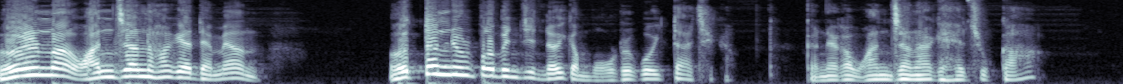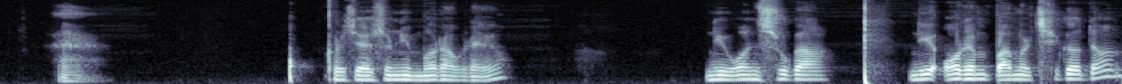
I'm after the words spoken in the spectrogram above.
얼마 완전하게 되면 어떤 율법인지 너희가 모르고 있다 지금. 그 내가 완전하게 해줄까? 네. 그래서 예수님 뭐라 그래요? 네 원수가 네 오랜밤을 치거든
